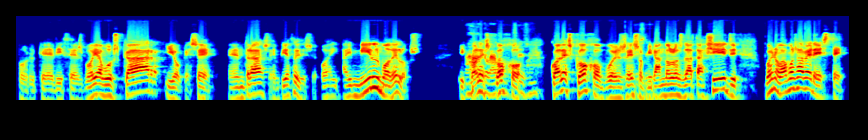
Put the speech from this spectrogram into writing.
Porque dices, voy a buscar, yo qué sé, entras, empiezo y dices, hay, mil modelos. ¿Y ah, cuál escojo? ¿Cuál escojo? Pues eso, mirando los datasheets y, bueno, vamos a ver este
